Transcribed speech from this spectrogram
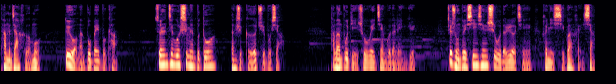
他们家和睦，对我们不卑不亢。虽然见过世面不多，但是格局不小。他们不抵触未见过的领域，这种对新鲜事物的热情和你习惯很像，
